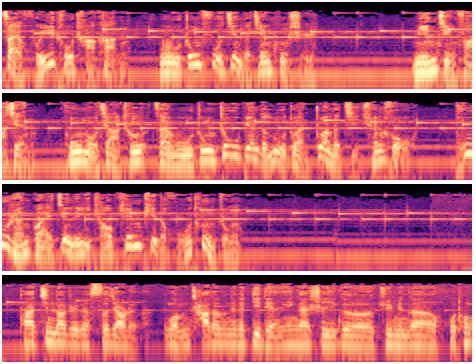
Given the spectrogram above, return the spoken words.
再回头查看五中附近的监控时，民警发现胡某驾车在五中周边的路段转了几圈后，突然拐进了一条偏僻的胡同中。他进到这个死角里了。我们查到的那个地点应该是一个居民的胡同，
